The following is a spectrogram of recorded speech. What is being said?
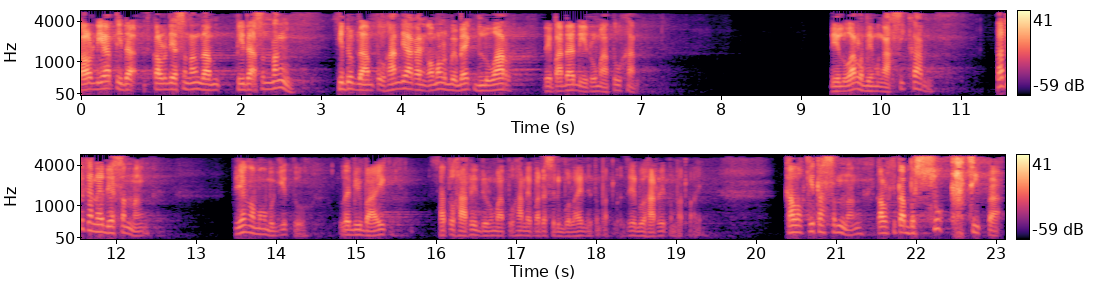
Kalau dia tidak, kalau dia senang dalam tidak senang hidup dalam Tuhan, dia akan ngomong lebih baik di luar daripada di rumah Tuhan. Di luar lebih mengasihkan. Tapi karena dia senang, dia ngomong begitu. Lebih baik satu hari di rumah Tuhan daripada seribu lain di tempat seribu hari di tempat lain. Kalau kita senang, kalau kita bersuka cita,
